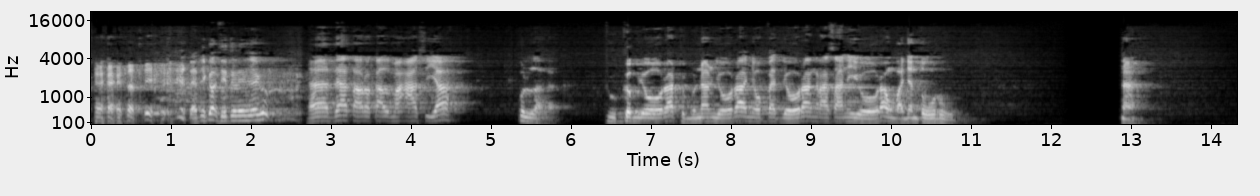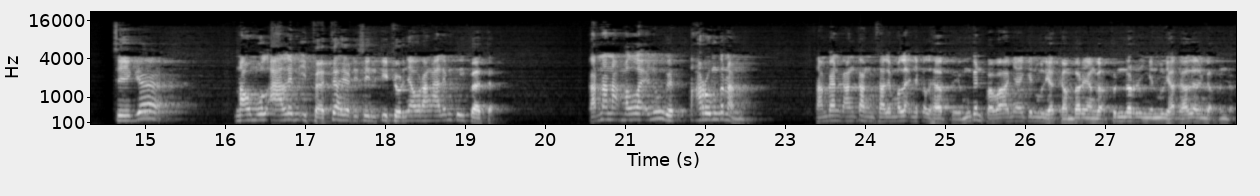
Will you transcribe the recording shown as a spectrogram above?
Jadi kok ditulisnya itu? Hada tarokal ma'asiyah kullaha. Dugem yora, demenan yora, nyopet yora, ngerasani yora, umpamanya turu. Nah, sehingga naumul alim ibadah ya di sini tidurnya orang alim itu ibadah. Karena nak melek itu tarung tenan. Sampean kangkang misalnya melek nyekel HP, mungkin bawaannya ingin melihat gambar yang enggak benar, ingin melihat hal yang enggak benar.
